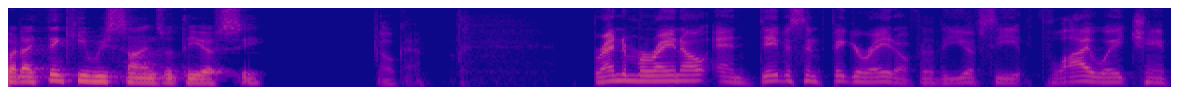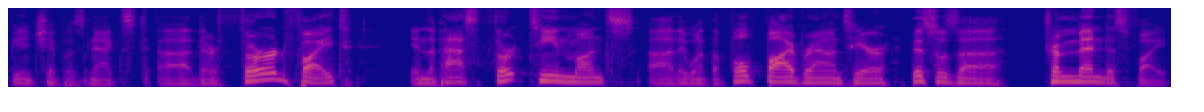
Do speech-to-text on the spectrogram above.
but I think he resigns with the UFC. Okay. Brandon Moreno and Deiveson Figueiredo for the UFC Flyweight Championship was next. Uh, their third fight in the past 13 months. Uh, they went the full five rounds here. This was a tremendous fight.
